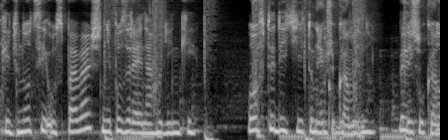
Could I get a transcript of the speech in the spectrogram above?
Keď v noci uspávaš, nepozeraj na hodinky. Lebo vtedy ti to môže Nekúkam. byť jedno. Nekúkam.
